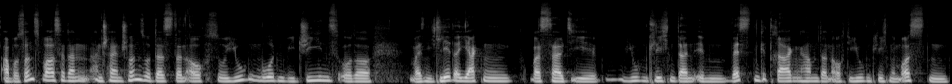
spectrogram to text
Aber sonst war es ja dann anscheinend schon so, dass dann auch so Jugendmoden wie Jeans oder, weiß nicht, Lederjacken, was halt die Jugendlichen dann im Westen getragen haben, dann auch die Jugendlichen im Osten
